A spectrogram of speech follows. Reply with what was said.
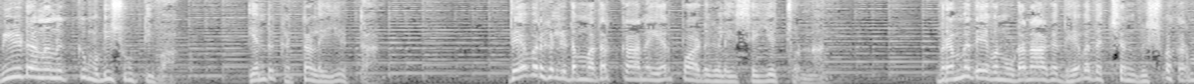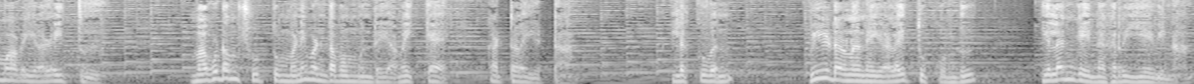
வீடணனுக்கு முடிசூட்டி வா என்று கட்டளையிட்டான் தேவர்களிடம் அதற்கான ஏற்பாடுகளை செய்யச் சொன்னான். பிரம்மதேவன் உடனாக தேவதச்சன் விஸ்வகர்மாவை அழைத்து மகுடம் சூட்டும் மணிமண்டபம் ஒன்றை அமைக்க கட்டளையிட்டான். இலக்குவன் வீடணனை அழைத்துக் கொண்டு இலங்கை நகர் ஏவினான்.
